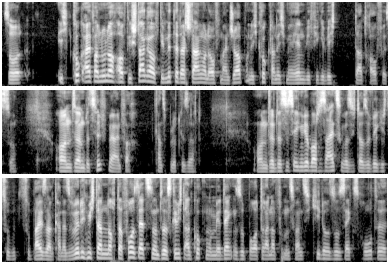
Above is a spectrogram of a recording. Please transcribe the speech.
So, ich gucke einfach nur noch auf die Stange, auf die Mitte der Stange und auf meinen Job und ich gucke da nicht mehr hin, wie viel Gewicht da drauf ist. So. Und ähm, das hilft mir einfach, ganz blöd gesagt. Und äh, das ist irgendwie aber auch das Einzige, was ich da so wirklich zu, zu beisagen kann. Also würde ich mich dann noch davor setzen und das Gewicht angucken und mir denken, so, boah, 325 Kilo, so sechs rote,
